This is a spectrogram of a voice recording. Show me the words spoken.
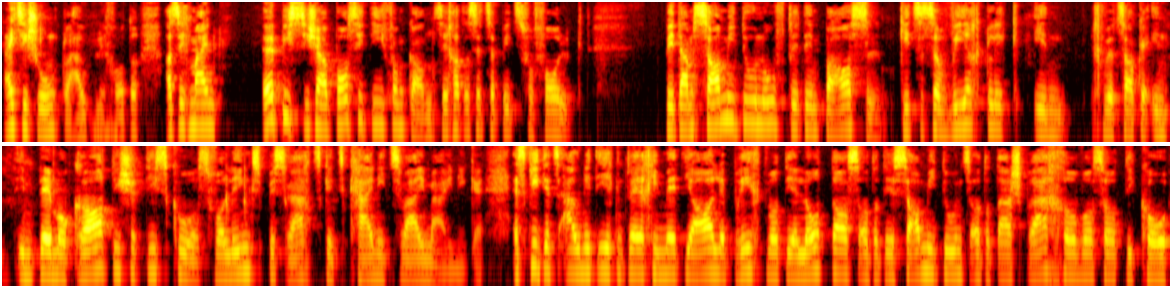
Nein, es ist unglaublich, oder? Also ich meine, etwas ist auch positiv am Ganzen. Ich habe das jetzt ein bisschen verfolgt bei dem Samidun-Auftritt in Basel gibt es also wirklich in ich würde sagen, in, im demokratischen Diskurs von links bis rechts gibt es keine zwei Meinungen. Es gibt jetzt auch nicht irgendwelche medialen Berichte, wo die Lottas oder die Samiduns oder der Sprecher, wo so die kommen,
